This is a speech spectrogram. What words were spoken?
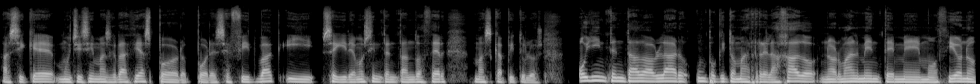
así que muchísimas gracias por, por ese feedback y seguiremos intentando hacer más capítulos. Hoy he intentado hablar un poquito más relajado, normalmente me emociono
